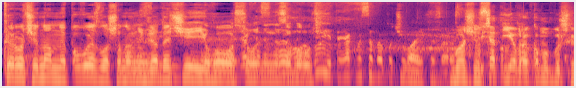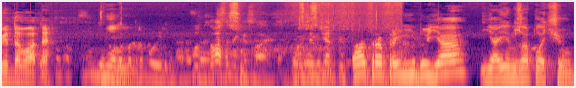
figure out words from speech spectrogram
Коротше, нам не повезло, шановні глядачі, його як сьогодні не ви заберуть. голодуєте, як ви себе почуваєте зараз? Бачу, 50 євро кому будеш віддавати? Ні, не потребуєте. До вас не касається. Завтра приїду я, я їм заплачу.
